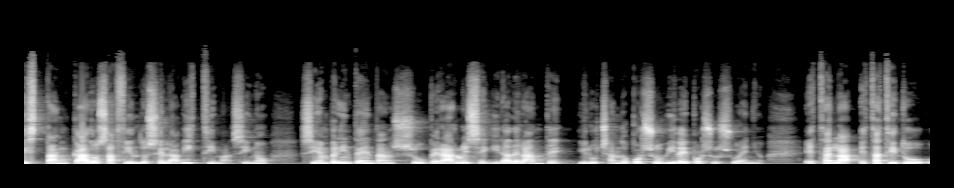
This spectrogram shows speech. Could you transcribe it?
estancados haciéndose la víctima, sino siempre intentan superarlo y seguir adelante y luchando por su vida y por sus sueños. Esta, es la, esta actitud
